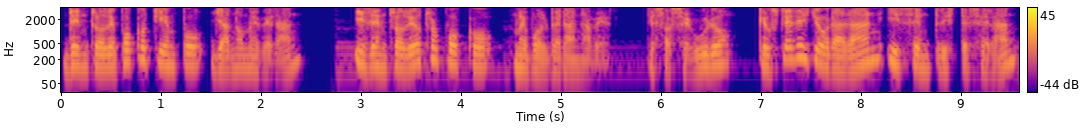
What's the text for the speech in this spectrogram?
dentro de poco tiempo ya no me verán, y dentro de otro poco me volverán a ver. Les aseguro que ustedes llorarán y se entristecerán,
